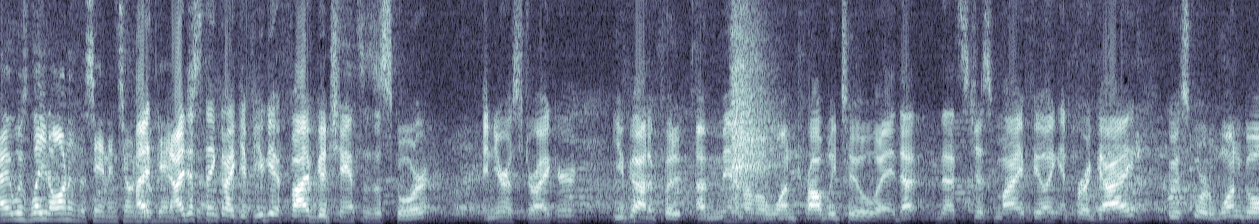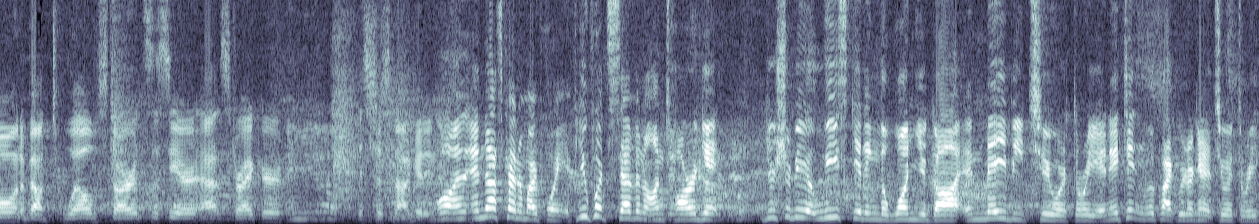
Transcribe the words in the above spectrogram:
It was late on in the San Antonio I, game. I just so. think like if you get five good chances to score, and you're a striker, you got to put a minimum of one, probably two away. That that's just my feeling. And for a guy who scored one goal in about 12 starts this year at striker, it's just not good enough. Well, and, and that's kind of my point. If you put seven on target, you should be at least getting the one you got and maybe two or three. And it didn't look like we were going to get two or three.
